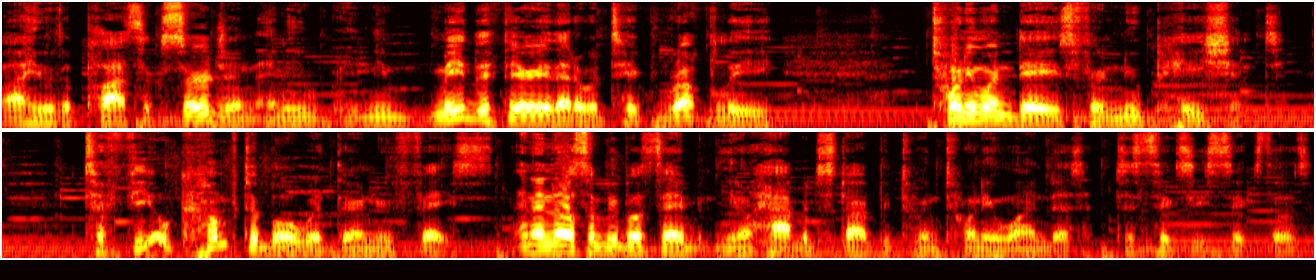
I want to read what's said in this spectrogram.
Uh, he was a plastic surgeon, and he, he made the theory that it would take roughly 21 days for a new patient to feel comfortable with their new face. And I know some people say, you know, habits start between 21 to, to 66. Those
